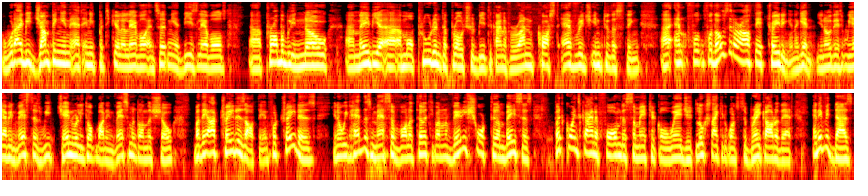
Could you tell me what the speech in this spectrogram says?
Would I be jumping in at any particular level? And certainly at these levels, uh, probably no. Uh, maybe a, a, more prudent approach would be to kind of rand cost average into this thing. Uh, and for, for those that are out there trading, and again, you know, we have investors, we generally talk about investment on the show, but there are traders out there. And for traders, you know, we've had this massive volatility, but on a very short term basis, Bitcoin's kind of formed a symmetrical wedge. It looks like it wants to break out of that. And if it does,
